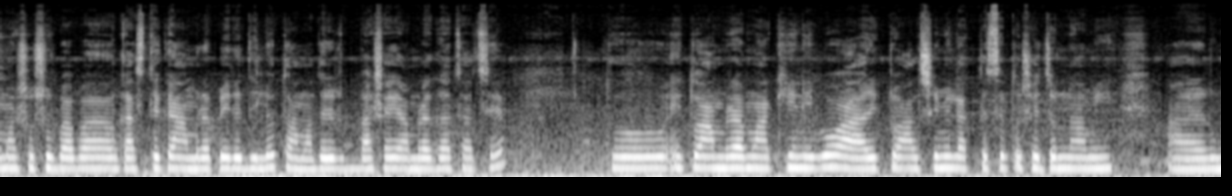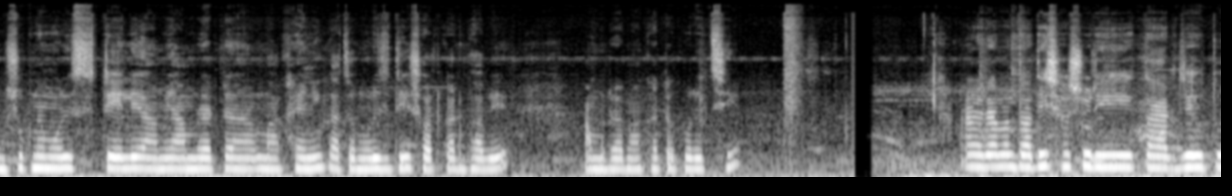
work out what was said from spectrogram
আমার শ্বশুর বাবা গাছ থেকে আমরা পেরে দিল। তো আমাদের বাসায় আমরা গাছ আছে। তো এই তো আমরা মাখিয়ে নিব। আর একটু আলসেমি লাগতেছে, তো সেজন্য আমি আর শুকনো মরিচ তেলে আমি আমরাটা মাখাইনি কাঁচা মরিচ দিয়ে শর্টকাটভাবে আমরা মাখাটা করেছি। আর আমার দাদি শাশুড়ি, তার যেহেতু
